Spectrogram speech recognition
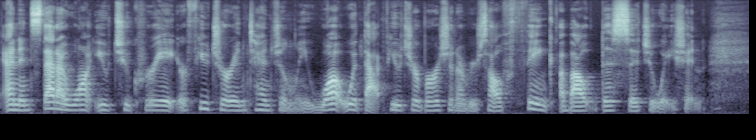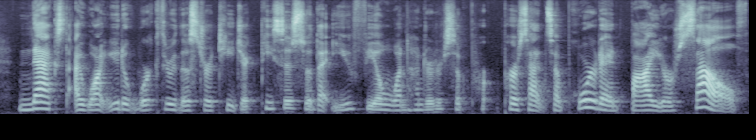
And instead i want you to create your future intentionally. What would that future version of yourself think about this situation? Next i want you to work through the strategic pieces so that you feel 100% supported by yourself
